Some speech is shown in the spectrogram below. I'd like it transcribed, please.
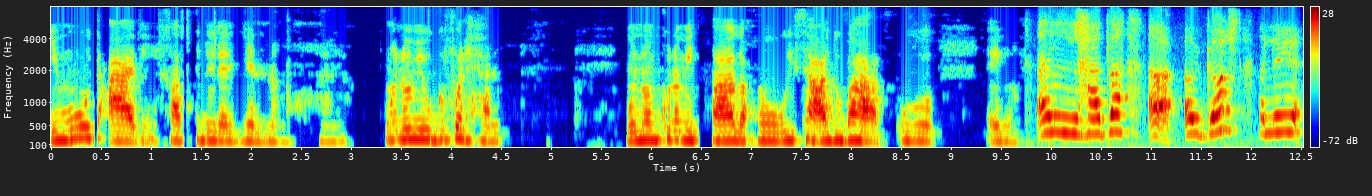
يموت عادي خلاص كده للجنة. وإنهم يوقفوا الحرب. وإنهم كلهم يتصالحوا ويساعدوا بعض. و... ال- هذا القوس اللي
